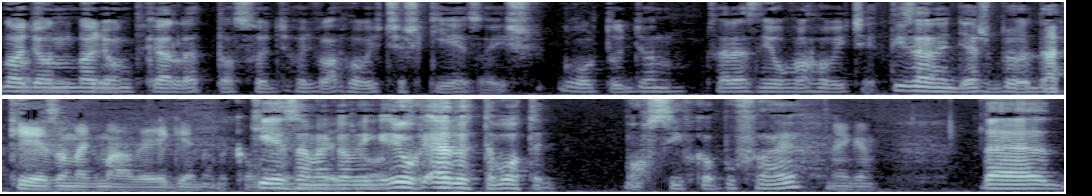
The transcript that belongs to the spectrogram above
nagyon, nagyon kellett az, hogy, hogy Vlahovics és Kieza is gólt tudjon szerezni. Jó, Vlahovics egy 11-esből, de A Kéza meg már a végén, amikor Kieza meg a végén. Jó, előtte volt egy masszív kapufája. Igen. de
